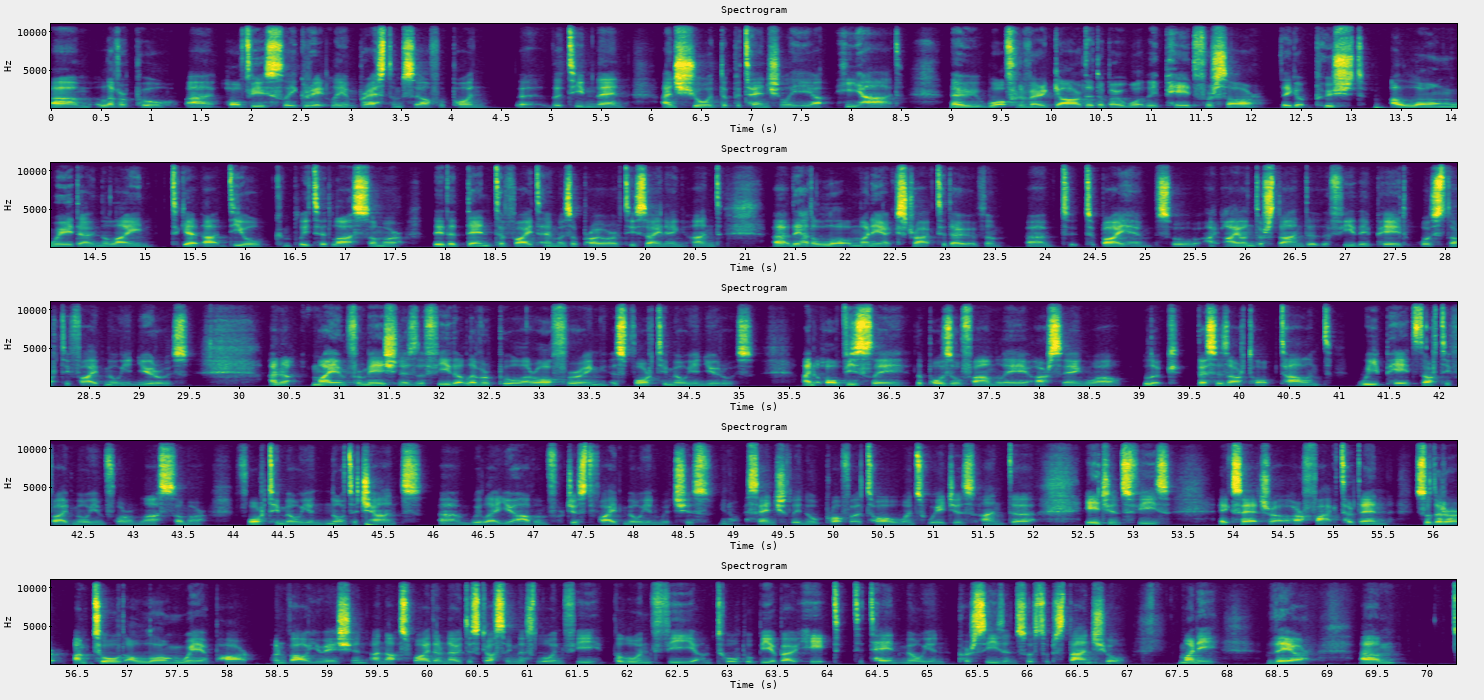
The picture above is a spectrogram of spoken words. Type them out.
um, Liverpool. Uh, obviously greatly impressed himself upon the, the team then and showed the potential he, he had. Now, Watford are very guarded about what they paid for Sarr. They got pushed a long way down the line to get that deal completed last summer. They'd identified him as a priority signing and uh, they had a lot of money extracted out of them um, to, to buy him. So I, I understand that the fee they paid was 35 million euros. And uh, my information is the fee that Liverpool are offering is 40 million euros. And obviously, the Pozzo family are saying, well, look, this is our top talent. We paid 35 million for him last summer, 40 million, not a chance. Um, we let you have him for just 5 million, which is, you know, essentially no profit at all once wages and uh, agents' fees etc., are factored in. So there are, I'm told, a long way apart on valuation, and that's why they're now discussing this loan fee. The loan fee, I'm told, will be about eight to 10 million per season, so substantial money there. Um,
